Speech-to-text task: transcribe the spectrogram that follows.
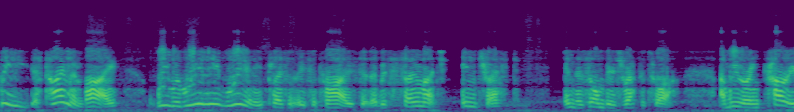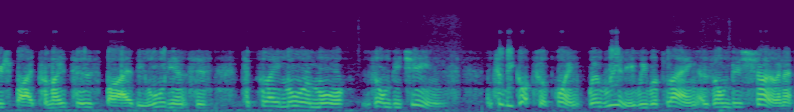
we, as time went by, we were really, really pleasantly surprised that there was so much interest in the zombies repertoire. And we were encouraged by promoters, by the audiences, to play more and more zombie tunes until we got to a point where really we were playing a zombies show. And at,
